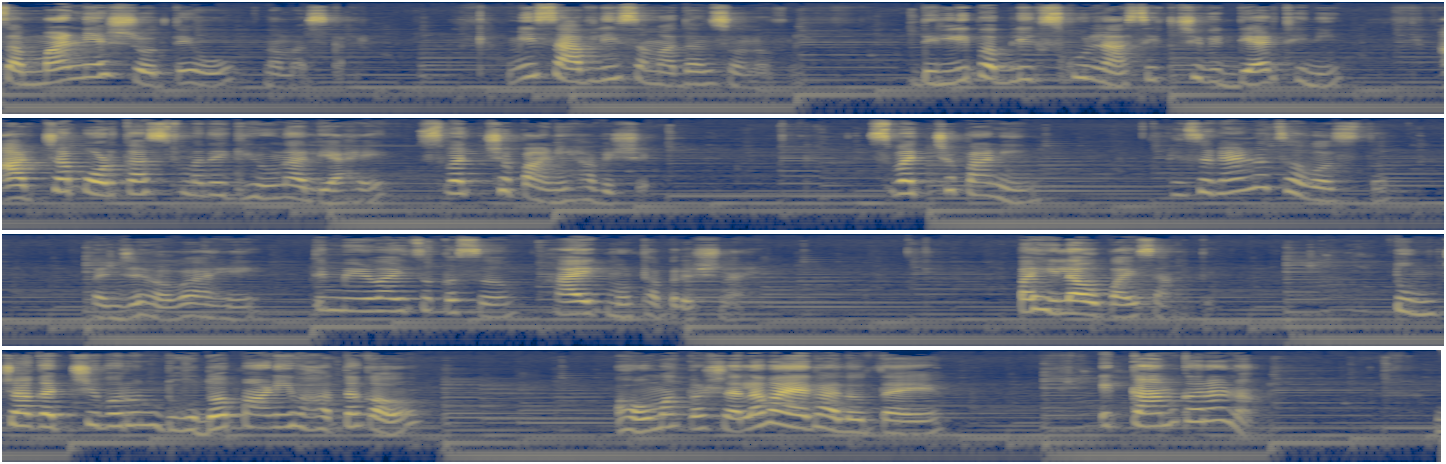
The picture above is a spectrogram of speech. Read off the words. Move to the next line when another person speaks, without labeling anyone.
सन्मान्य श्रोते हो नमस्कार. मी सावली समाधान सोनवणे. दिल्ली पब्लिक स्कूल नाशिकची विद्यार्थिनी आजच्या पॉडकास्टमध्ये घेऊन आली आहे स्वच्छ पाणी हा विषय. स्वच्छ पाणी हे सगळ्यांनाच हवं असतं. पण जे हवं आहे ते मिळवायचं कसं? हा एक मोठा प्रश्न आहे. पहिला उपाय सांग. तुमच्या गच्चीवरून धोदं पाणी वाहतं का हो? अहो मग कशाला वाया घालवताय? एक काम करा ना.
